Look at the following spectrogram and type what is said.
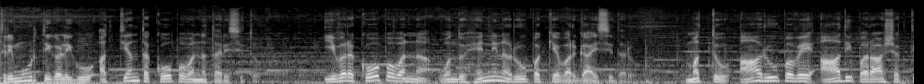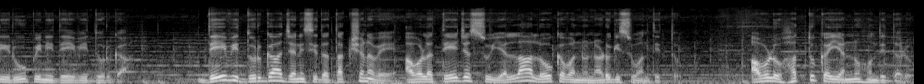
ತ್ರಿಮೂರ್ತಿಗಳಿಗೂ ಅತ್ಯಂತ ಕೋಪವನ್ನು ತರಿಸಿತು. ಇವರ ಕೋಪವನ್ನ ಒಂದು ಹೆಣ್ಣಿನ ರೂಪಕ್ಕೆ ವರ್ಗಾಯಿಸಿದರು. ಮತ್ತು ಆ ರೂಪವೇ ಆದಿಪರಾಶಕ್ತಿ ರೂಪಿಣಿ ದೇವಿ ದುರ್ಗಾ. ದೇವಿ ದುರ್ಗಾ ಜನಿಸಿದ ತಕ್ಷಣವೇ ಅವಳ ತೇಜಸ್ಸು ಎಲ್ಲಾ ಲೋಕವನ್ನು ನಡುಗಿಸುವಂತಿತ್ತು. ಅವಳು ಹತ್ತು ಕೈಯನ್ನು ಹೊಂದಿದ್ದಳು.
